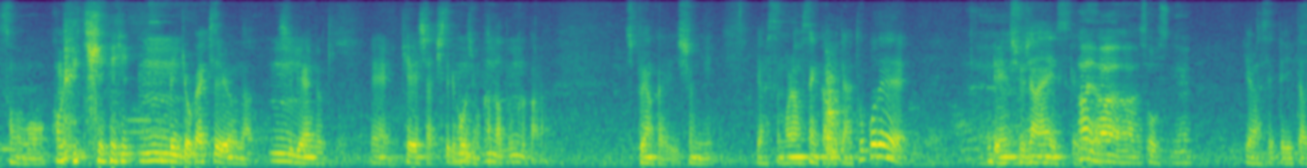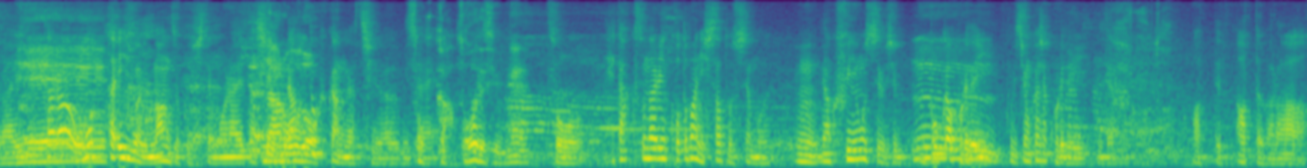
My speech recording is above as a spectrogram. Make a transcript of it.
そのコミュニティうん。に勉強会来てるようなうん。知り合いの、えー経営者一人法人の方とかからちょっとなんか一緒にやらせてもらえませんかみたいなとこで練習じゃないですけどはいはいはいそうですね。やらせていただいたら思った以上に満足してもらえたし納得感が違うみそったいな。かそうですよね。そう。下手くそなりに言葉にしたとしても、うん、なんか腑に落ちてるしん僕はこれでいい。うちの会社はこれでいいみたいな。あってあったから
